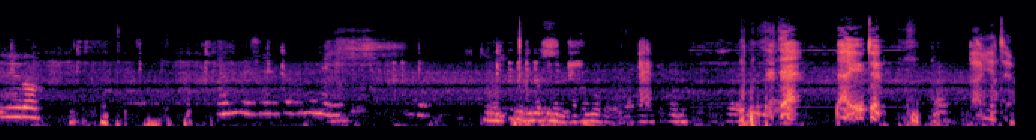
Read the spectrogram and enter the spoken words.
İra. Ben yedim. Ben yedim.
